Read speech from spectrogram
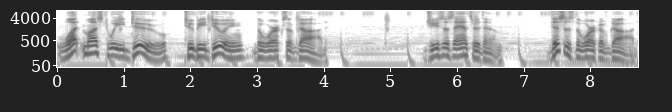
What must we do to be doing the works of God? Jesus answered them, This is the work of God,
